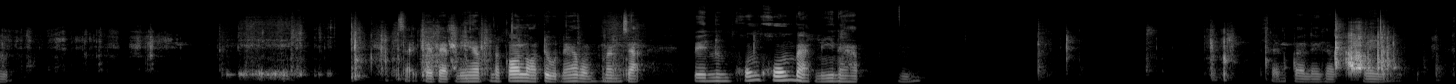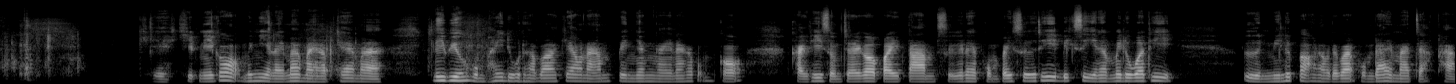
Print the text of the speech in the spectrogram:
นี่ ใส่ไปแบบนี้ครับ แล้วก็หลอดดูดนะครับผมมันจะเป็นโค้งๆแบบนี้นะครับใส่เข้าไปเลยครับนี่โอเคคลิปนี้ก็ไม่มีอะไรมากมายครับ แค่มารีวิวผมให้ดูนะครับว่าแก้วน้ำเป็นยังไงนะครับ ผมก็ใครที่สนใจก็ไปตามซื้อได้ผมไปซื้อที่บิ๊กซีนะไม่รู้ว่าที่อื่นมีหรือเปล่านะแต่ว่าผมได้มาจากทาง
